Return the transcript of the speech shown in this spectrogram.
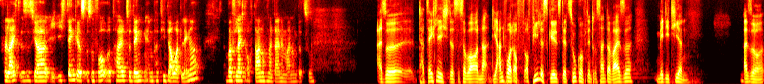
vielleicht ist es ja, ich denke, es ist ein Vorurteil zu denken, Empathie dauert länger, aber vielleicht auch da nochmal deine Meinung dazu. Also tatsächlich, das ist aber auch die Antwort auf, auf viele Skills der Zukunft interessanterweise, meditieren. Also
